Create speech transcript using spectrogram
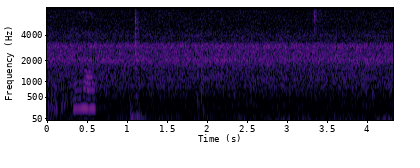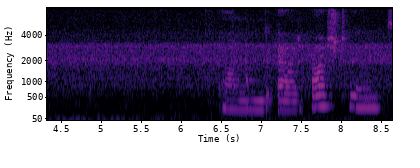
There we go. And add hashtags.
